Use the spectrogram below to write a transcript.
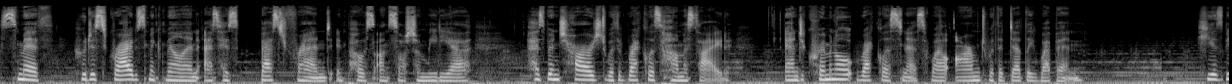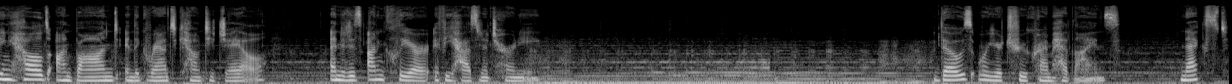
Smith, who describes McMillan as his best friend in posts on social media, has been charged with reckless homicide and criminal recklessness while armed with a deadly weapon. He is being held on bond in the Grant County Jail and it is unclear if he has an attorney. Those were your true crime headlines. Next,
